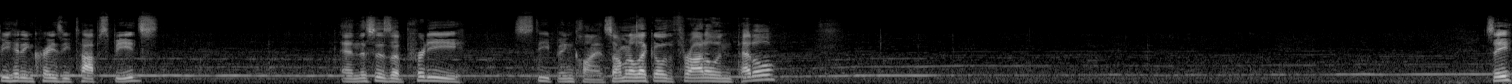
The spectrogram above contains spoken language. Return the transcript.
be hitting crazy top speeds. And this is a pretty steep incline. So I'm going to let go of the throttle and pedal. See,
